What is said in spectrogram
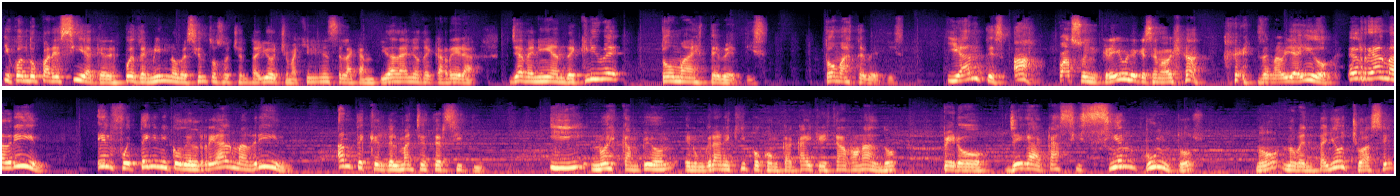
Y cuando parecía que después de 1988, imagínense la cantidad de años de carrera, ya venía en declive, toma este Betis. Toma este Betis. Y antes, ah, paso increíble que se me había, se me había ido, el Real Madrid. Él fue técnico del Real Madrid antes que el del Manchester City. Y no es campeón en un gran equipo con Kaká y Cristiano Ronaldo, pero llega a casi 100 puntos 98 hace,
